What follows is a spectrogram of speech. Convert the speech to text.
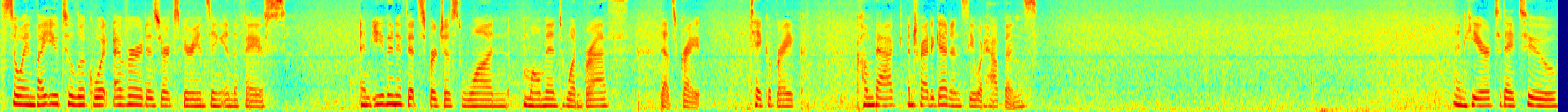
So I invite you to look whatever it is you're experiencing in the face and even if it's for just one moment, one breath, that's great. Take a break, come back and try it again and see what happens. And here today, too,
